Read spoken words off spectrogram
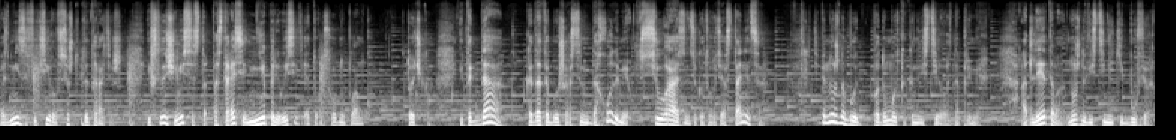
возьми и зафиксируй все, что ты тратишь. И в следующий месяц постарайся не превысить эту расходную планку. Точка. И тогда, когда ты будешь расти над доходами, всю разницу, которая у тебя останется, тебе нужно будет подумать, как инвестировать, например. А для этого нужно ввести некий буфер.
